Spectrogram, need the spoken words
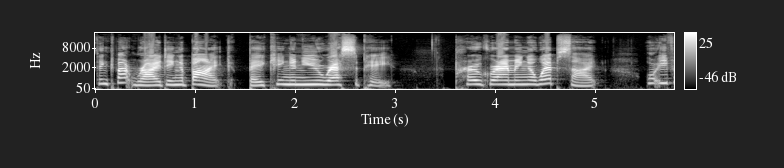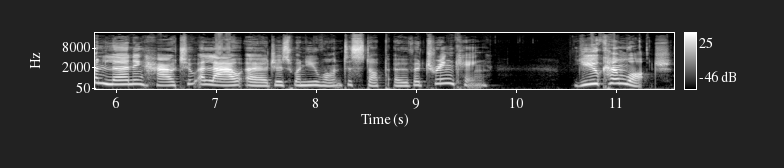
Think about riding a bike, baking a new recipe, programming a website, or even learning how to allow urges when you want to stop over drinking. You can watch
